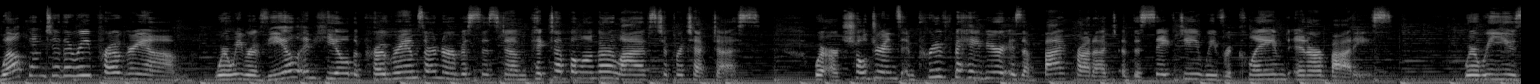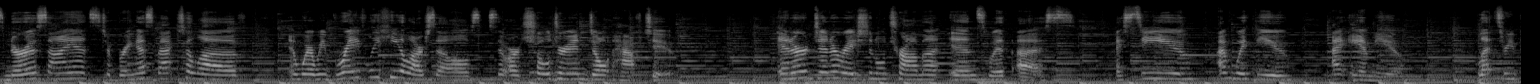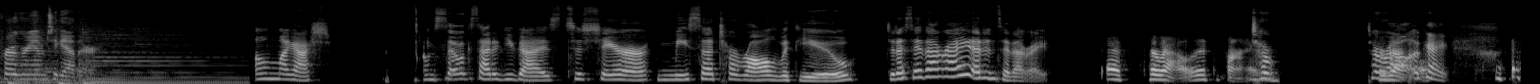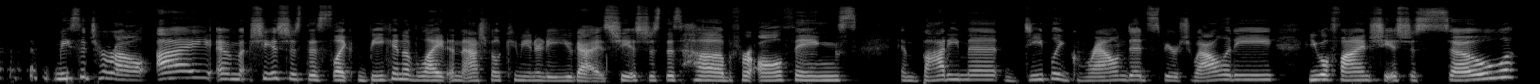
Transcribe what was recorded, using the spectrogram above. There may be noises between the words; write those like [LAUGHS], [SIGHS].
Welcome to the Reprogram, where we reveal and heal the programs our nervous system picked up along our lives to protect us. Where our children's improved behavior is a byproduct of the safety we've reclaimed in our bodies. Where we use neuroscience to bring us back to love, and where we bravely heal ourselves so our children don't have to. Intergenerational trauma ends with us. I see you, I'm with you, I am you. Let's reprogram together. Oh my gosh. I'm so excited, you guys, to share Misa Terral with you. Did I say that right? I didn't say that right. That's Terral. That's fine. Ter- Terral. Okay. [LAUGHS] Misa Terral, I am, she is just this like beacon of light in the Asheville community, you guys. She is just this hub for all things embodiment, deeply grounded spirituality. You will find she is just so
